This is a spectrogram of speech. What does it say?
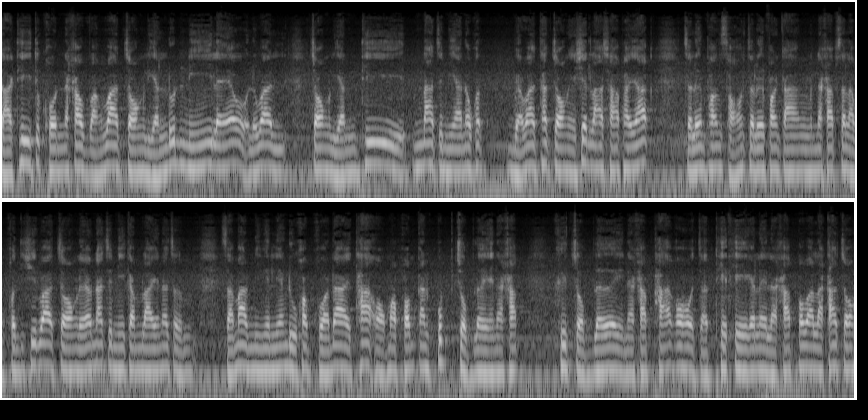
จากที่ทุกคนนะครับหวังว่าจองเหรียญรุ่นนี้แล้ว หรือว่าจองเหรียญที่น่าจะมีอนาคต แบบว่าถ้าจองอย่างเช่นราชาพยักเจริญพรสองเจริญพรกลางนะครับสำหรับคนที่คิดว่าจองแล้วน่าจะมีกำไรน่าจะสามารถมีเงินเลี้ยงดูครอบครัวได้ ถ้าออกมาพร้อมกันปุ๊บจบเลยนะครับ คือจบเลยนะครับพระก็จะเทๆกันเลยแหละครับ เพราะว่าราคาจอง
